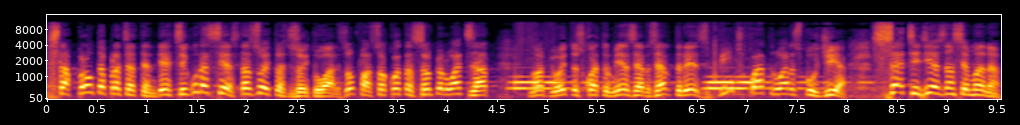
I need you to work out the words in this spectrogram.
está pronta para te atender de segunda a sexta, das 8 às 18 horas. Ou faça a cotação pelo WhatsApp 982460013, 24 horas por dia, 7 dias na semana.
